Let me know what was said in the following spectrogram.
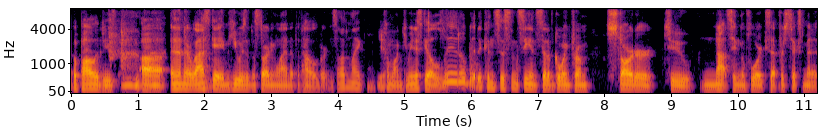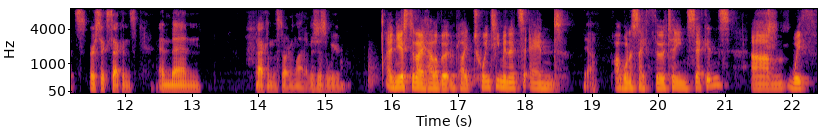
Apologies. Uh, and then their last game, he was in the starting lineup with Halliburton. So I'm like, Yeah. come on, can we just get a little bit of consistency instead of going from starter to not seeing the floor except for six minutes or six seconds, and then back in the starting lineup? It's just weird. And yesterday, Halliburton played 20 minutes and Yeah. I want to say 13 seconds um, with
